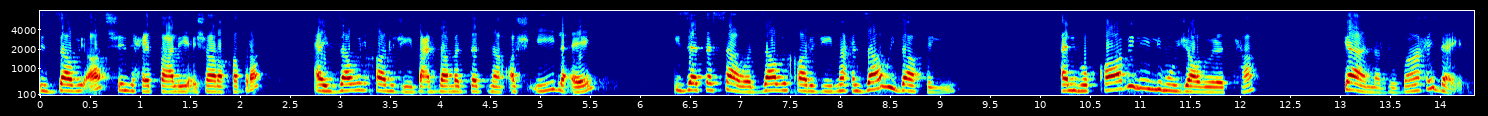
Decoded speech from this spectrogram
الزاوية H اللي حيطلع عليها إشارة خضراء؟ هاي الزاوية الخارجية بعد ما مددنا H E ل إذا تساوت زاوية خارجية مع زاوية داخلية المقابلة لمجاورتها كان الرباعي دائري.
